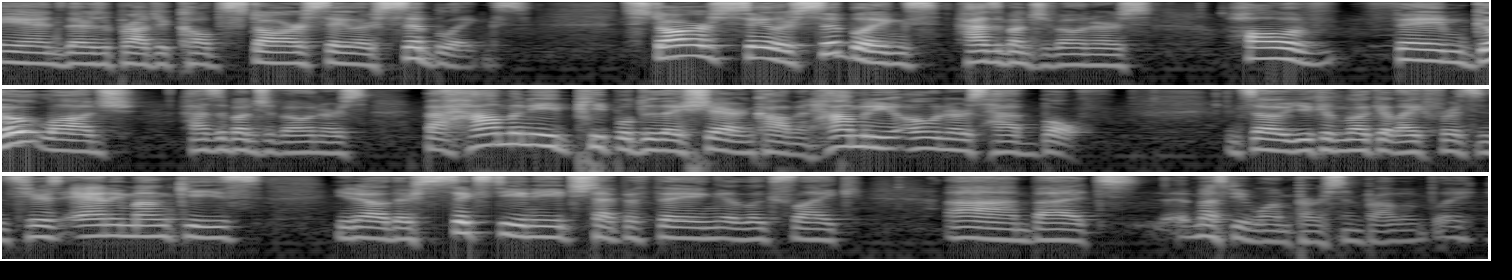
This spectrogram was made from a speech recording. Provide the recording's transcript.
and there's a project called Star Sailor Siblings. Star Sailor Siblings has a bunch of owners. Hall of Fame Goat Lodge has a bunch of owners. But how many people do they share in common? How many owners have both? And so you can look at like, for instance, here's Annie Monkeys. You know, there's 60 in each type of thing. It looks like, um, but it must be one person probably.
